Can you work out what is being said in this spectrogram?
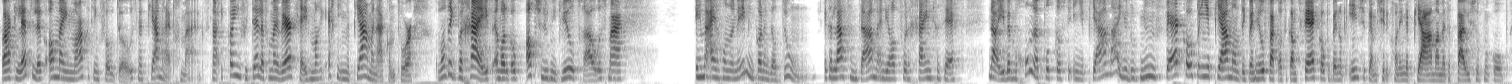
Waar ik letterlijk al mijn marketingfoto's met pyjama heb gemaakt. Nou, ik kan je vertellen, van mijn werkgever mag ik echt niet in mijn pyjama naar kantoor. Wat ik begrijp en wat ik ook absoluut niet wil trouwens. Maar in mijn eigen onderneming kan ik dat doen. Ik had laatst een dame en die had voor de gein gezegd... Nou, je bent begonnen met podcasten in je pyjama. Je doet nu verkopen in je pyjama. Want ik ben heel vaak, als ik aan het verkopen ben op Instagram, zit ik gewoon in mijn pyjama met een puist op mijn kop.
